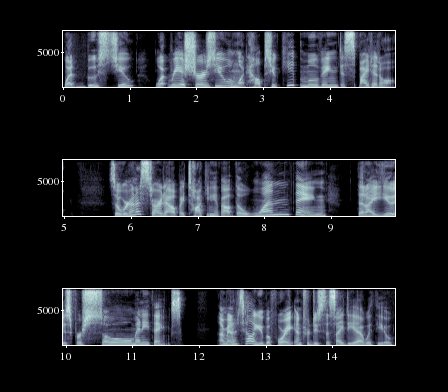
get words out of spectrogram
what boosts you, what reassures you, and what helps you keep moving despite it all. So, we're going to start out by talking about the one thing that I use for so many things. I'm going to tell you before I introduce this idea with you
